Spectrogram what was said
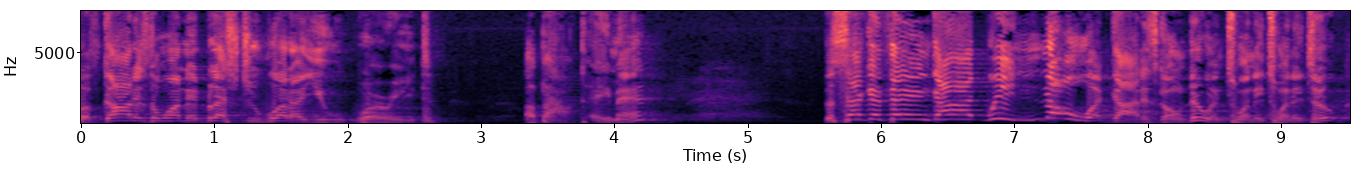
So if God is the one that blessed you, what are you worried about? Amen. The second thing, God, we know what God is going to do in 2022.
